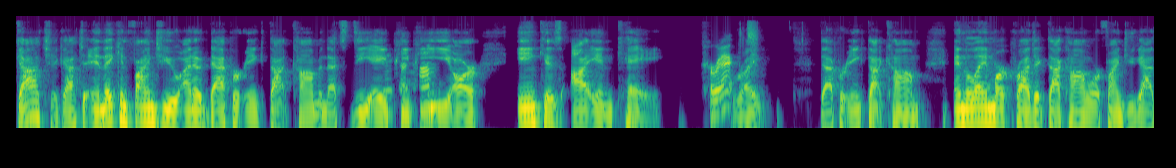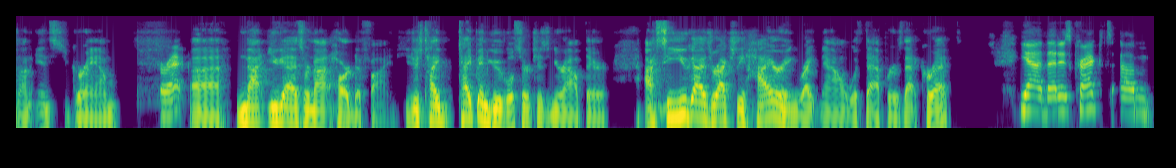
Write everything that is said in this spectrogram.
Gotcha, gotcha. And they can find you, I know, dapperink.com, and that's D A P P E R. Ink is I N K. Correct. Right? dapperink.com and the landmarkproject.com or find you guys on Instagram. Correct. Uh, not you guys are not hard to find. You just type type in Google searches and you're out there. I see you guys are actually hiring right now with Dapper. Is that correct? Yeah, that is correct. Um,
